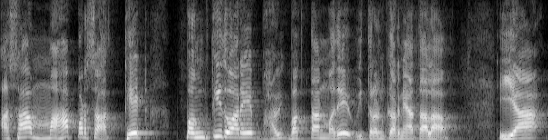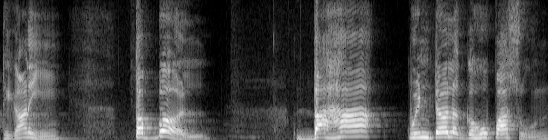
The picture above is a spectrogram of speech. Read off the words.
असा महाप्रसाद थेट पंक्तीद्वारे भाविक भक्तांमध्ये वितरण करण्यात आला. या ठिकाणी तब्बल दहा क्विंटल गहूपासून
